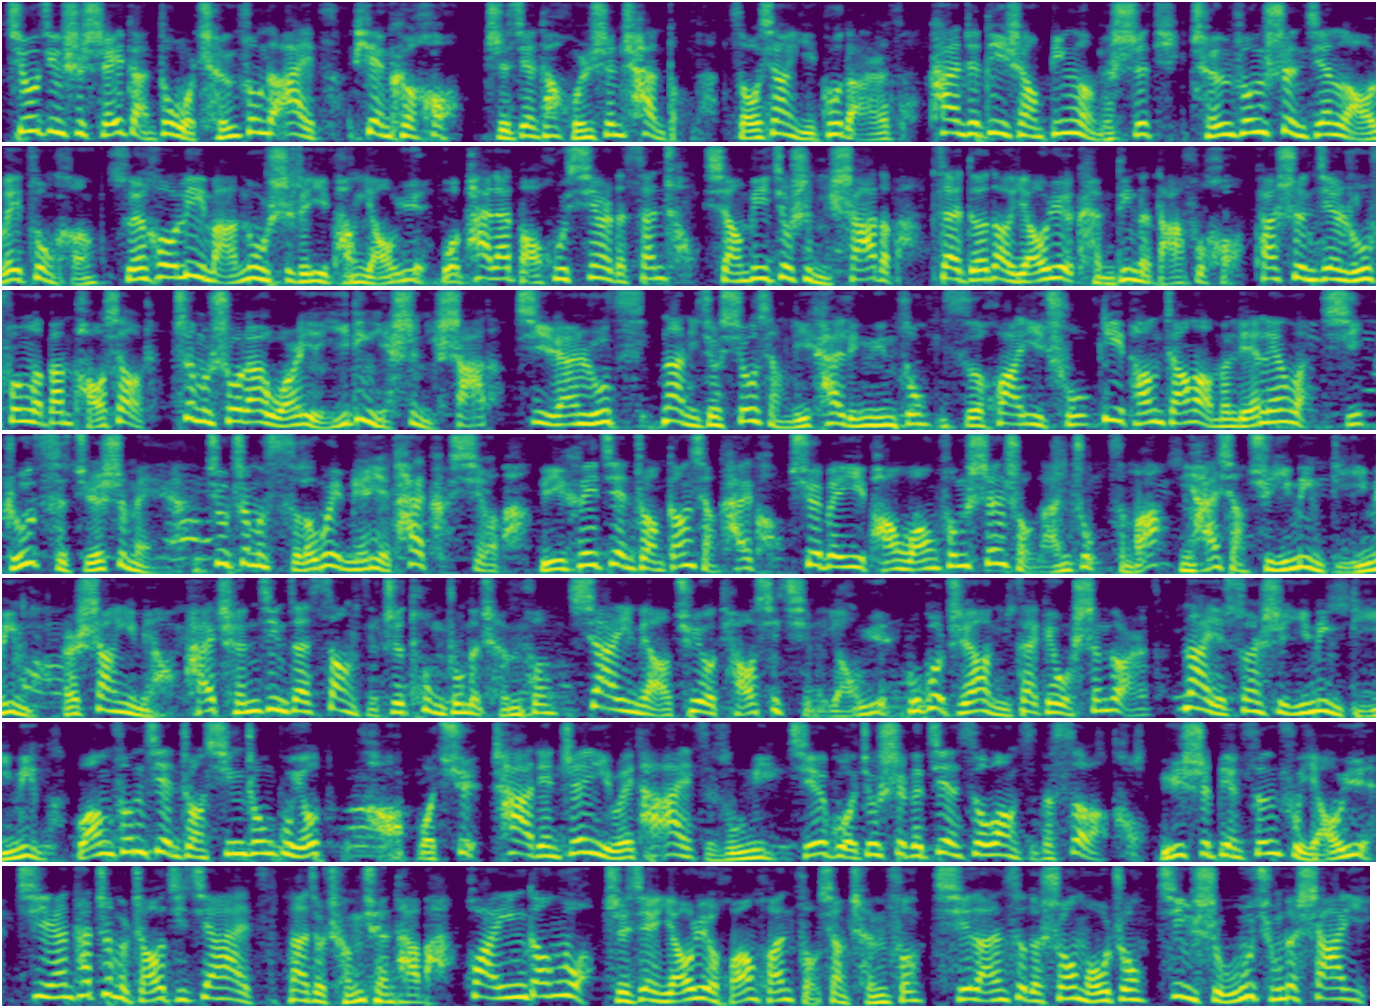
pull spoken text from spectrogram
究竟是谁敢动我陈峰的爱子？片刻后，只见他浑身颤抖的走向已故的儿子，看着地上冰冷的尸体，陈峰瞬间老泪纵横，随后立马怒视着一旁姚月：“我派来保护心儿的三丑，想必就是你杀的吧？”在得到姚月肯定的答复后，他瞬间如疯了般咆哮着：“这么说来，我儿也一定也是你杀的。既然如此，那你就休想离开凌云宗。”此话一出，一旁长老们连连惋惜，如此绝世美人就这么死了，未免也太可惜了吧？李黑见状，刚想开口，却被一旁王峰伸手拦住：“怎么，你还想去一命抵一命吗？”而上一秒还沉浸在丧子之痛中的陈峰，下一秒却又调戏起了姚月。不过只要你再给我生个儿子，那也算是一命抵一命了。王峰见状，心中不由吐槽：“我去，差点真以为他爱子如命，结果就是个见色忘子的色老头。”于是便吩咐姚月：“既然他这么着急见爱子，那就成全他吧。”话音刚落，只见姚月缓缓走向陈峰，其蓝色的双眸中尽是无穷的杀意。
